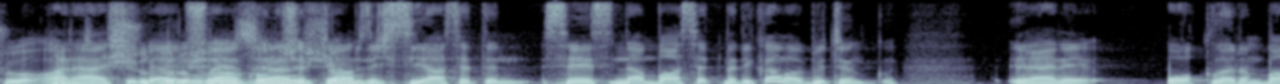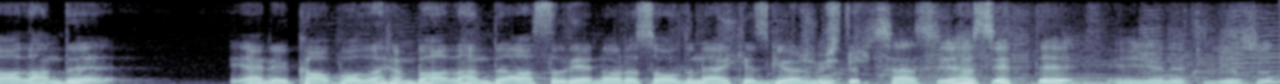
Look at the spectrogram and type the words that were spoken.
şu Hani artık her şey şu ben şu an durumdayız yani konuşurken şu an biz hiç siyasetin sesinden bahsetmedik ama bütün yani okların bağlandığı yani kabloların bağlandığı asıl yerin orası olduğunu herkes görmüştür. Çünkü sen siyasette e, yönetiliyorsun.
